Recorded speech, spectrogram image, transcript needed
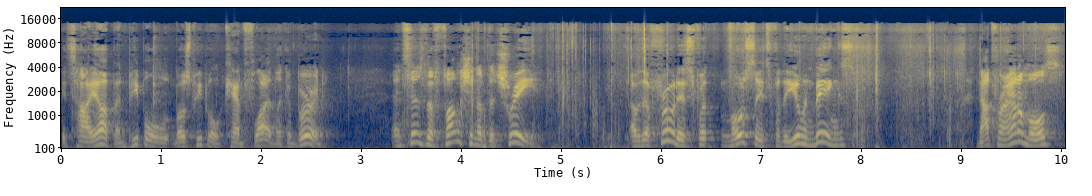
it's high up, and people most people can't fly like a bird. And since the function of the tree, of the fruit, is for mostly it's for the human beings, not for animals.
